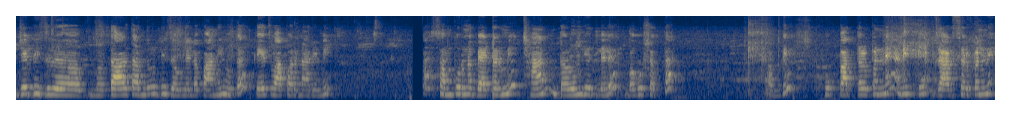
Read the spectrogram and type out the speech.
जे भिज डाळ तांदूळ भिजवलेलं पाणी होतं तेच वापरणार आहे मी. संपूर्ण बॅटर मी छान दळून घेतलेले बघू शकता. अगदी खूप पातळ पण नाही आणि खूप जाडसर पण नाही.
